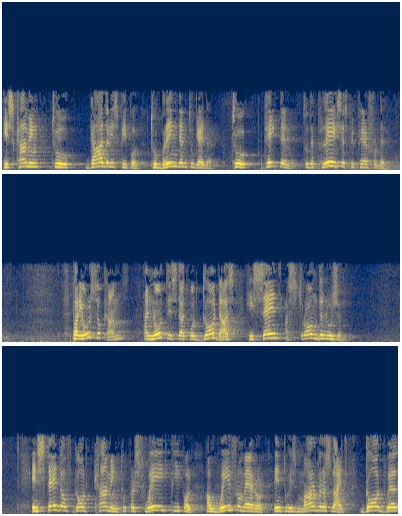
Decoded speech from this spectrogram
He's coming to gather His people, to bring them together, to take them to the places prepared for them. But He also comes and notice that what God does, He sends a strong delusion. Instead of God coming to persuade people away from error into His marvelous light, God will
